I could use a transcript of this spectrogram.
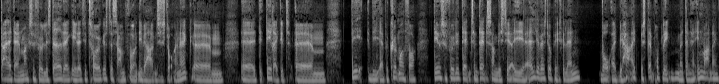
Der er Danmark selvfølgelig stadigvæk et af de tryggeste samfund i verdenshistorien. Ikke? Øhm, øh, det, det er rigtigt. Øhm, det, vi er bekymret for, det er jo selvfølgelig den tendens, som vi ser i alle de vesteuropæiske lande, hvor at vi har et bestemt problem med den her indvandring,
